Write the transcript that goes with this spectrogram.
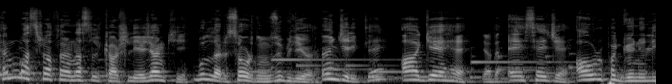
hem masrafları nasıl karşılayacağım ki? Bunları sorduğunuzu biliyorum. Öncelikle AGH ya da ESC Avrupa Gönüllü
